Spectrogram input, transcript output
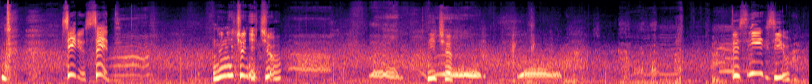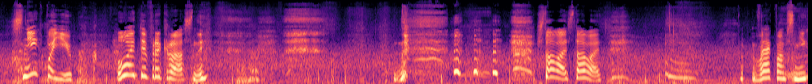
Сіріус, сид. Ну нічого, нічого. Нічого. Ти сніг з'їв? Сніг поїв? Ой, ти прекрасний. Вставай, вставай. Як вам сніг?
